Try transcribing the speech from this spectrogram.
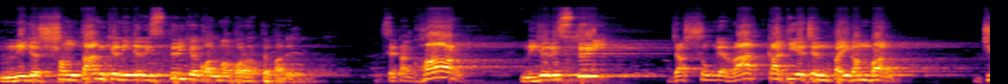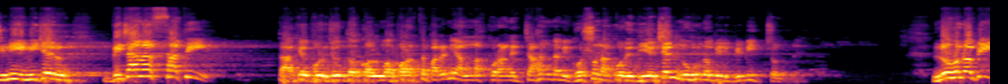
নিজের সন্তানকে নিজের স্ত্রীকে কলমা পড়াতে পারেন। সেটা ঘর। নিজের স্ত্রী যার সঙ্গে রাত কাটিয়েছেন পাইগাম্বার, যিনি নিজের বিছানার সাথী, তাকে পর্যন্ত কলমা পড়াতে পারেনি। আল্লাহ কোরআনের জাহান্নাবী ঘোষণা করে দিয়েছেন নুহ নবীর বিবির জন্য। নুহ নবী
